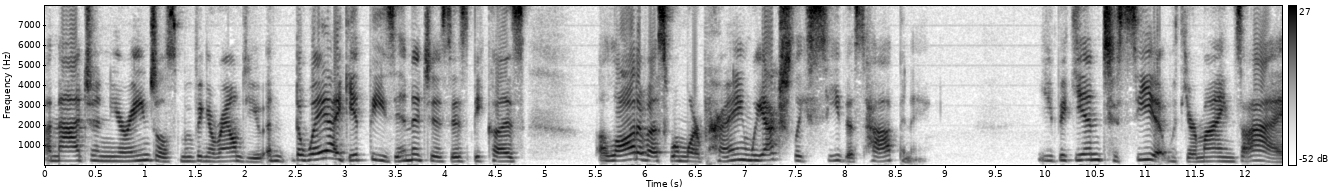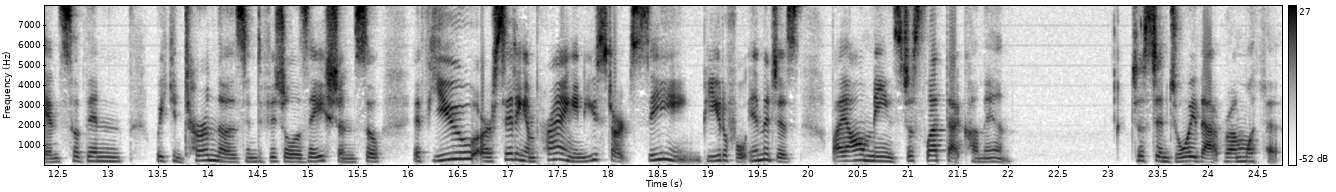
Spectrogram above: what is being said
imagine your angels moving around you. And the way I get these images is because a lot of us, when we're praying, we actually see this happening. You begin to see it with your mind's eye, and so then we can turn those into visualizations. So if you are sitting and praying and you start seeing beautiful images, by all means, just let that come in. Just enjoy that, run with it.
